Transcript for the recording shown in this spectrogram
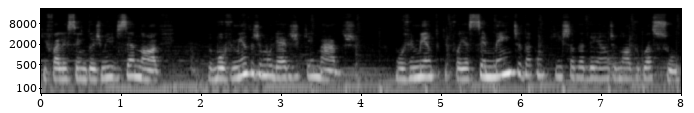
que faleceu em 2019, do Movimento de Mulheres de Queimados, movimento que foi a semente da conquista da DEAN de Nova Iguaçu.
